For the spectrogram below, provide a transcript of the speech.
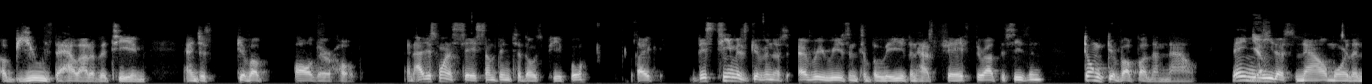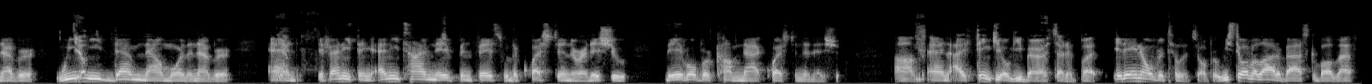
abuse the hell out of the team and just give up all their hope. And I just want to say something to those people. Like, this team has given us every reason to believe and have faith throughout the season. Don't give up on them now. They need us now more than ever. We need them now more than ever. And if anything, anytime they've been faced with a question or an issue, they've overcome that question and issue. Um, and I think Yogi Berra said it, but it ain't over till it's over. We still have a lot of basketball left.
